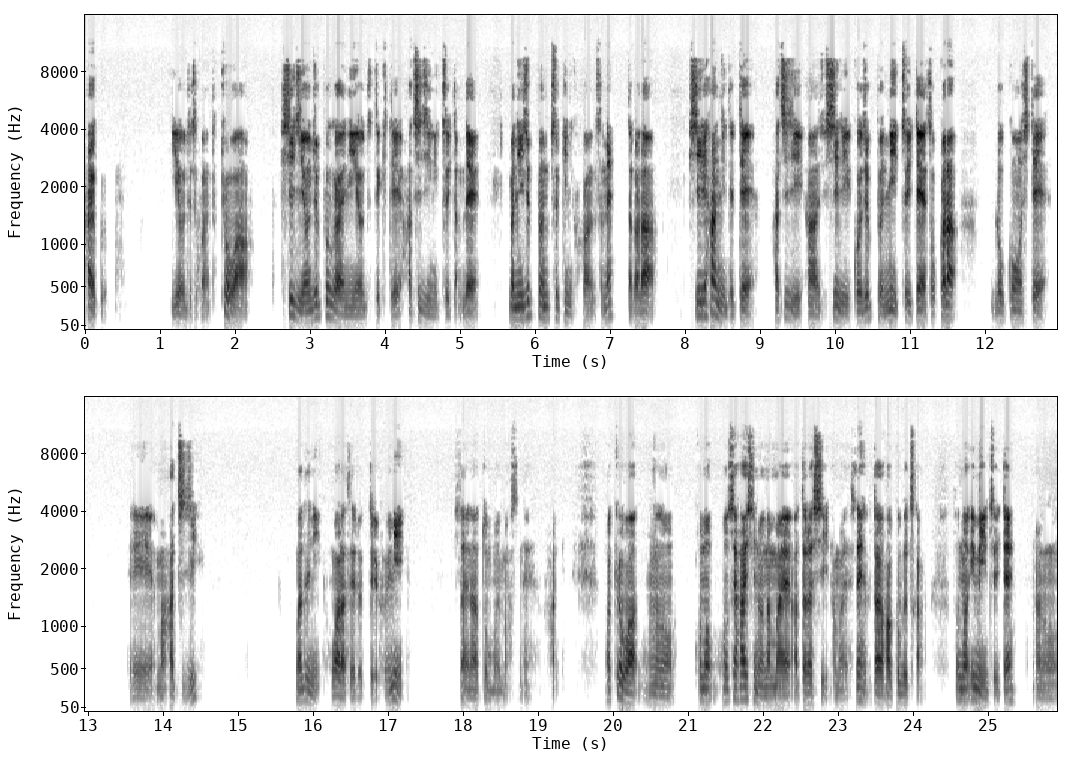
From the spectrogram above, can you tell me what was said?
早く家を出てこないと。今日は7時40分ぐらいに家を出てきて、8時に着いたんで、まあ、20分通勤にかかるんですよね。だから、7時半に出て、8時、あ、7時50分に着いて、そこから録音して、えー、まあ、8時までに終わらせるっていうふうにしたいなと思いますね。はい。まあ、今日は、あの、この音声配信の名前、新しい名前ですね。歌う博物館。その意味について、あの、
